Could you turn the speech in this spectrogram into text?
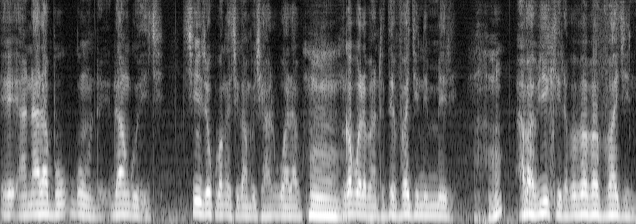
eh, an arab gundi language. Kiyinza okuba nga kigambo kya luwalabu Mm. nga bwolaba nti the virgin mary. Mhm. ababiikira baba ba virgin.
